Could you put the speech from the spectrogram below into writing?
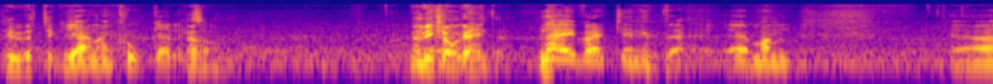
huvudet tycker jag. Hjärnan kokar liksom. Ja. Men vi klagar inte. Nej, verkligen inte. Eh, man, eh,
